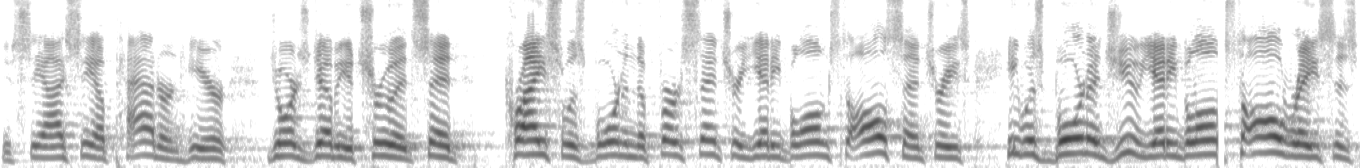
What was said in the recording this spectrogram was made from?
You see, I see a pattern here. George W. Truett said, Christ was born in the first century, yet he belongs to all centuries. He was born a Jew, yet he belongs to all races.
